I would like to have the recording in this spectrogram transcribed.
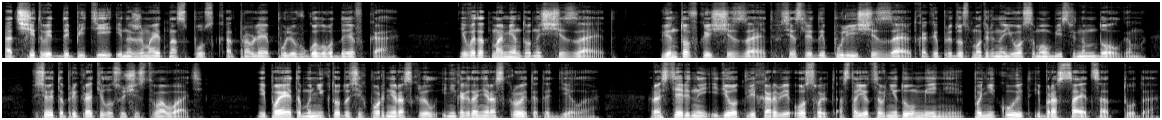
отсчитывает до пяти и нажимает на спуск, отправляя пулю в голову ДФК. И в этот момент он исчезает. Винтовка исчезает, все следы пули исчезают, как и предусмотрено его самоубийственным долгом. Все это прекратило существовать. И поэтому никто до сих пор не раскрыл и никогда не раскроет это дело. Растерянный идиот Ли Харви Освальд остается в недоумении, паникует и бросается оттуда.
